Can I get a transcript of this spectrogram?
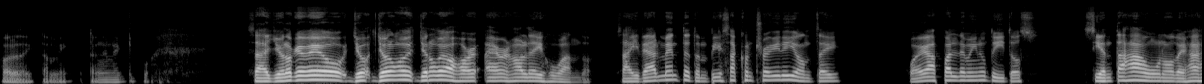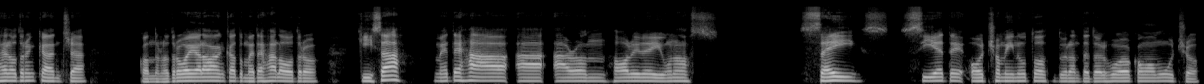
Holiday también están en el equipo. O sea, yo lo que veo, yo, yo, yo no veo a Aaron Holiday jugando. O sea, idealmente tú empiezas con Trey Deontay, juegas un par de minutitos, sientas a uno, dejas el otro en cancha. Cuando el otro vaya a la banca, tú metes al otro. Quizás metes a, Aaron Holiday unos 6, 7, 8 minutos durante todo el juego como mucho,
